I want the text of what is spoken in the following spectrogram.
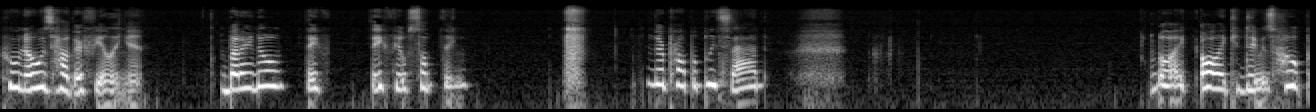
Who knows how they're feeling it. But I know they they feel something. They're probably sad. But like all I can do is hope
